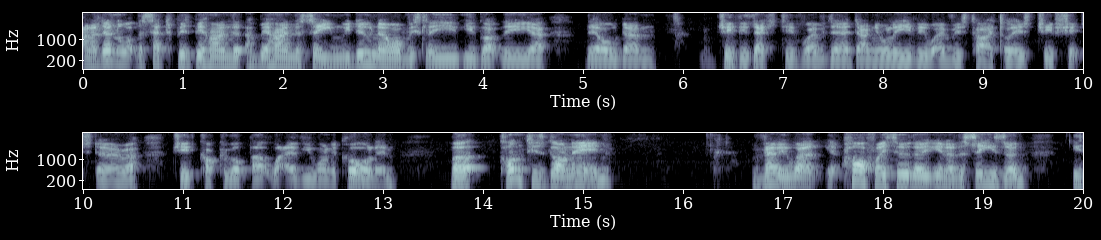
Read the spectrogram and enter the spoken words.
and I don't know what the setup is behind the behind the scene. We do know, obviously, you, have got the uh, the old um, chief executive, whatever there, Daniel Levy, whatever his title is, chief shit stirrer, chief cocker upper, whatever you want to call him. But Conte's gone in very well halfway through the you know the season. He,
